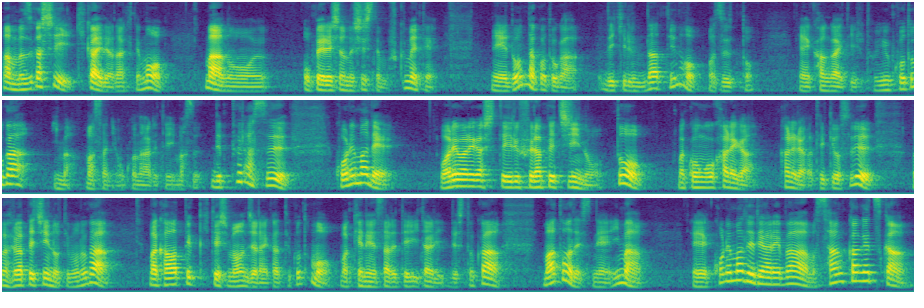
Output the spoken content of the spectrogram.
ま難しい機械ではなくても、まあ、あのオペレーションのシステム含めてどんなことができるんだっていうのをずっと考えているということが今まさに行われています。でプラスこれまで我々が知っているフラペチーノと、まあ、今後彼が彼らが提供する、まあ、フラペチーノというものが、まあ、変わってきてしまうんじゃないかということも、まあ、懸念されていたりですとか、まあ、あとはですね今、え、これまでであれば3か月間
